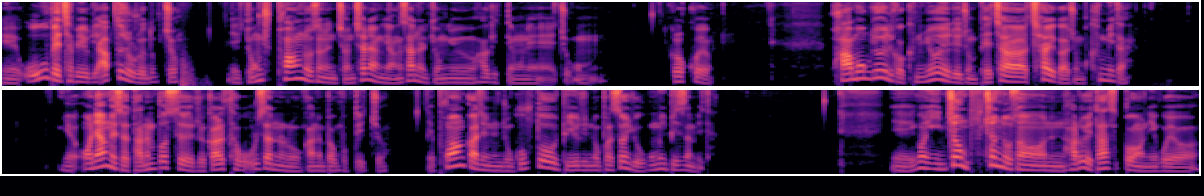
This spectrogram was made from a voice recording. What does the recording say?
예, 오후 배차 비율이 압도적으로 높죠. 예, 경주 포항 노선은 전차량 양산을 경유하기 때문에 조금 그렇고요. 화목요일과 금요일에 좀 배차 차이가 좀 큽니다. 예, 언양에서 다른 버스를 갈아타고 울산으로 가는 방법도 있죠. 예, 포항까지는 좀 국도 비율이 높아서 요금이 비쌉니다. 예, 이건 인천 부천 노선은 하루에 다섯 번이고요.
